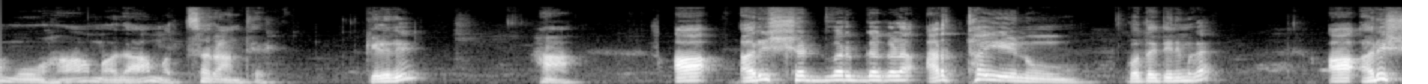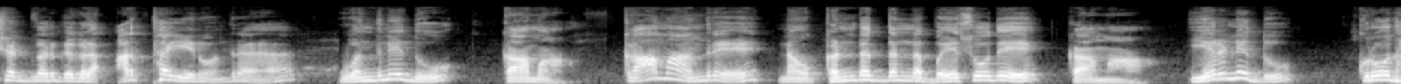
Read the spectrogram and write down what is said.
ಮೋಹ, ಮದ, ಮತ್ಸರ ಅಂಥೇಳಿ. ಕೇಳಿರಿ? ಹಾಂ. ಆ ಅರಿಷಡ್ವರ್ಗಗಳ ಅರ್ಥ ಏನು? ಗೊತ್ತೈತಿ ನಿಮಗೆ? ಆ ಅರಿಷಡ್ವರ್ಗಗಳ ಅರ್ಥ ಏನು ಅಂದ್ರೆ, ಒಂದನೇದು ಕಾಮ. ಕಾಮ ಅಂದರೆ ನಾವು ಕಂಡದ್ದನ್ನು ಬಯಸೋದೇ ಕಾಮ. ಎರಡನೇದು ಕ್ರೋಧ.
